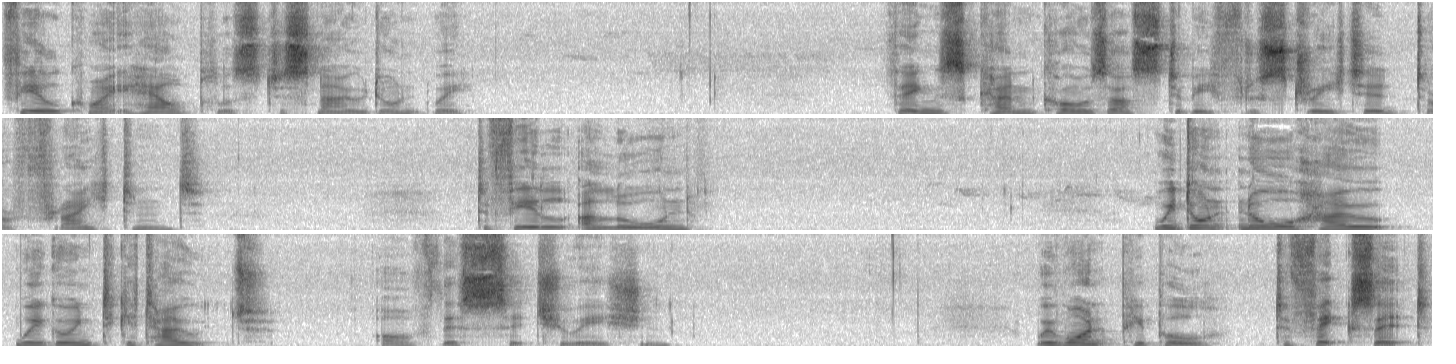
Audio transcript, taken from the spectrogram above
feel quite helpless just now, don't we? Things can cause us to be frustrated or frightened, to feel alone. We don't know how we're going to get out of this situation. We want people to fix it,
